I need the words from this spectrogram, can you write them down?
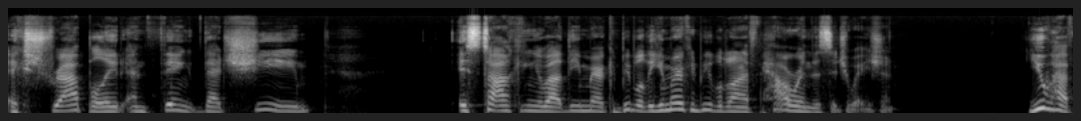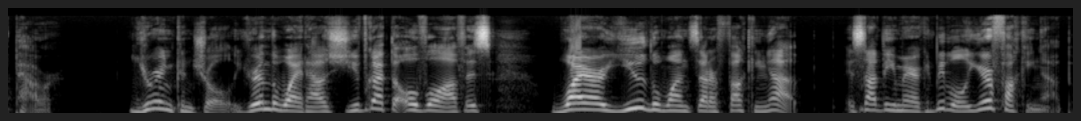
extrapolate and think that she is talking about the American people. The American people don't have power in this situation. You have power. You're in control. You're in the White House. You've got the Oval Office. Why are you the ones that are fucking up? It's not the American people. You're fucking up.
